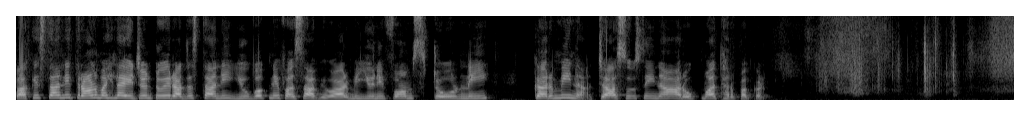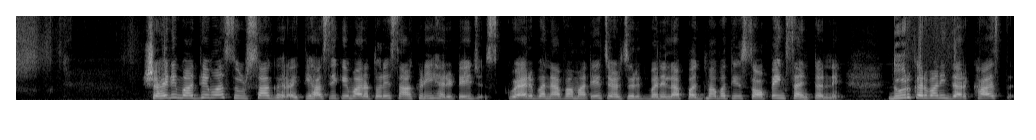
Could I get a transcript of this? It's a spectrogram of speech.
પાકિસ્તાનની ત્રણ મહિલા એજન્ટોએ રાજસ્થાની યુવકને ફસાવ્યો. આર્મી યુનિફોર્મ સ્ટોરની કર્મીના જાસૂસીના આરોપમાં ધરપકડ. શહેરની મધ્યમાં સુરસાગર ઐતિહાસિક ઇમારતોને સાંકડી હેરિટેજ સ્ક્વેર બનાવવા માટે જર્જરિત બનેલા પદ્માવતી શોપિંગ સેન્ટરને દૂર કરવાની દરખાસ્ત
